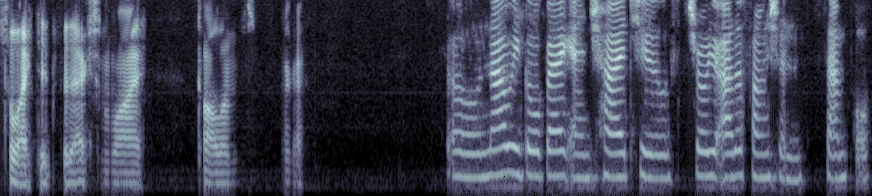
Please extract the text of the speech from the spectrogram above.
selected for the X and Y columns. Okay. So now we go back and try to show you other function sample.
